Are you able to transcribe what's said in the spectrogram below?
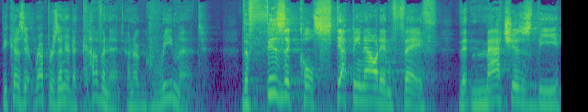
because it represented a covenant, an agreement, the physical stepping out in faith that matches the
